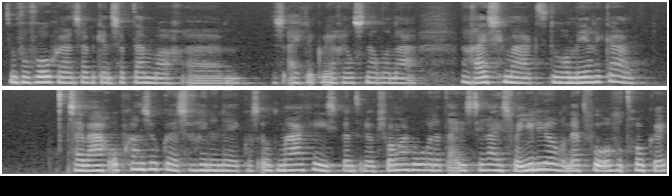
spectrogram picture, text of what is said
Toen vervolgens heb ik in september, um, dus eigenlijk weer heel snel daarna, een reis gemaakt door Amerika. Zij hebben haar op gaan zoeken, zijn vrienden en ik. was ook magisch. Ik ben toen ook zwanger geworden tijdens die reis van Julian, net voor vertrokken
